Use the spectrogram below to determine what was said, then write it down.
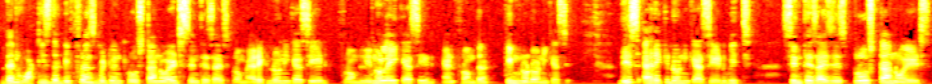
then what is the difference between prostanoids synthesized from arachidonic acid, from linoleic acid and from the timnodonic acid? This arachidonic acid which synthesizes prostanoids,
